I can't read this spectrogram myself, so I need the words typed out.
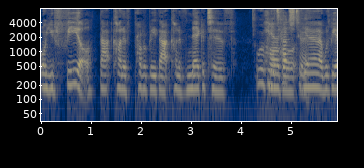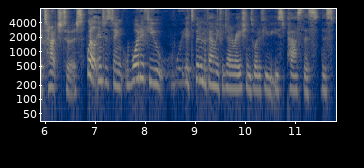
or you'd feel that kind of probably that kind of negative, Would be horrible, attached to it. yeah, would be attached to it. Well, interesting. What if you? It's been in the family for generations. What if you used to pass this this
